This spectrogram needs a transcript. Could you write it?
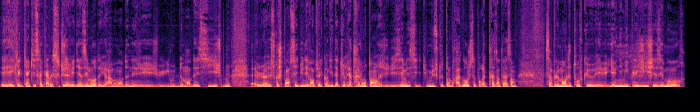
Et, et quelqu'un qui serait capable, c'est ce que j'avais dit à Zemmour d'ailleurs, à un moment donné, je, il me demandait si je, euh, ce que je pensais d'une éventuelle candidature il y a très longtemps. Je lui disais, mais si tu muscles ton bras gauche, ça pourrait être très intéressant. Simplement, je trouve qu'il y a une hémiplégie chez Zemmour.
